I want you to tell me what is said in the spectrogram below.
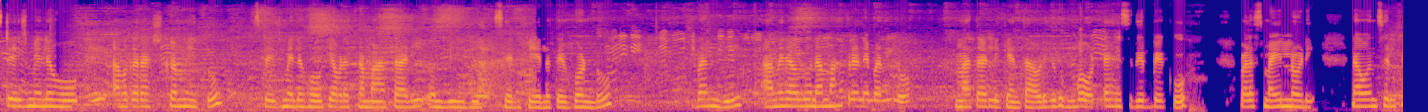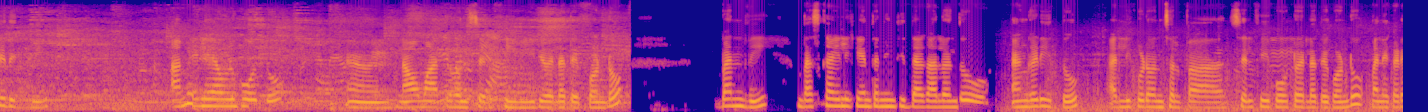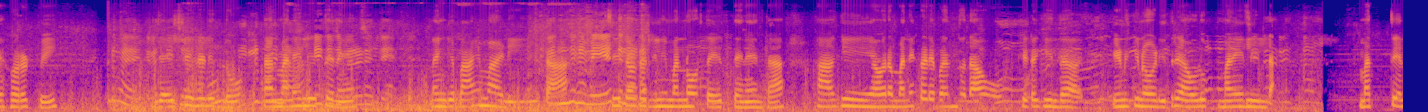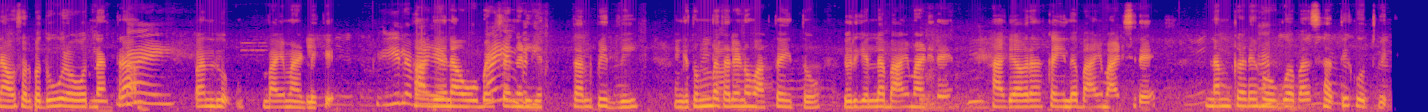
ಸ್ಟೇಜ್ ಮೇಲೆ ಹೋಗಿ, ಅವಾಗ ರಶ್ ಕಮ್ಮಿ ಇತ್ತು. ಸ್ಟೇಜ್ ಮೇಲೆ ಹೋಗಿ ಅವಳ ಹತ್ರ ಮಾತಾಡಿ, ಒಂದು ವೀಡಿಯೋ ಸೆಲ್ಫಿ ಎಲ್ಲ ತೆಗೊಂಡು ಬಂದ್ವಿ. ಆಮೇಲೆ ಅವಳು ನಮ್ಮ ಹತ್ರನೇ ಬಂದಳು ಮಾತಾಡಲಿಕ್ಕೆ ಅಂತ, ಅವಳಿಗೆ ತುಂಬ ಹೊಟ್ಟೆ ಹಸಿದಿರಬೇಕು. ಅವಳ ಸ್ಮೈಲ್ ನೋಡಿ ನಾವು ಒಂದು ಸೆಲ್ಫಿ ತೆಗ್ದ್ವಿ. ಆಮೇಲೆ ಅವಳು ಹೋದಳು ನಾವು ಮಾತ್ರ ಒಂದು ಸೆಲ್ಫಿ ವಿಡಿಯೋ ಎಲ್ಲ ತೆಕ್ಕೊಂಡು ಬಂದ್ವಿ. ಬಸ್ ಕಾಯ್ಲಿಕ್ಕೆ ಅಂತ ನಿಂತಿದ್ದಾಗ ಅಲ್ಲೊಂದು ಅಂಗಡಿ ಇತ್ತು. ಅಲ್ಲಿ ಕೂಡ ಒಂದು ಸ್ವಲ್ಪ ಸೆಲ್ಫಿ ಫೋಟೋ ಎಲ್ಲ ತಗೊಂಡು ಮನೆ ಕಡೆ ಹೊರಟ್ವಿ. ಜಯಶ್ರೀ ಹೇಳಿದ್ಲು. ನಾನು ಮನೇಲಿ ಇರ್ತೇನೆ. ನಂಗೆ ಬಾಯ್ ಮಾಡಿ ಅಂತ. ಸೀಟೌಟಲ್ಲಿ ನಿಮ್ಮನ್ನು ನೋಡ್ತಾ ಇರ್ತೇನೆ ಅಂತ. ಹಾಗೆ ಅವರ ಮನೆ ಕಡೆ ಬಂದು ನಾವು ಕಿಟಕಿಯಿಂದ ಇಣುಕಿ ನೋಡಿದ್ರೆ ಅವಳು ಮನೆಯಲ್ಲಿ ಇಲ್ಲ. ಮತ್ತೆ ನಾವು ಸ್ವಲ್ಪ ದೂರ ಹೋದ ನಂತರ ಬಂದ್ಲು ಬಾಯ್ ಮಾಡ್ಲಿಕ್ಕೆ. ಹಾಗೆ ನಾವು ಬೆಳ್ತಂಗಡಿಗೆ ತಲುಪಿದ್ವಿ. ನನಗೆ ತುಂಬ ತಲೆನೋವು ಆಗ್ತಾ ಇತ್ತು. ಇವರಿಗೆಲ್ಲ ಬಾಯಿ ಮಾಡಿದೆ. ಹಾಗೆ ಅವರ ಕೈಯಿಂದ ಬಾಯಿ ಮಾಡಿಸಿದೆ. ನಮ್ಮ ಕಡೆ ಹೋಗುವ ಬಸ್ ಹತ್ತಿ ಕೂತ್ವಿ.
